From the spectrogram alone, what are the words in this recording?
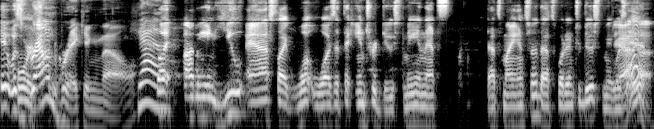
It was For groundbreaking, though. yeah, but I mean, you asked like, what was it that introduced me, and that's that's my answer. That's what introduced me. Was Yeah. it?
